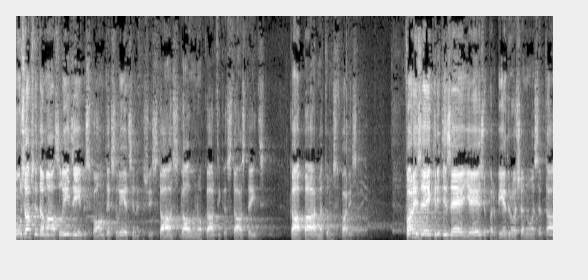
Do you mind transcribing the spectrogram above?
Mūsu apskatāmās līdzības konteksts liecina, ka šis stāsts galvenokārt tika stāstīts kā pārmetums farizējiem. Pharizēji kritizēja Jēzu par biedrošanos ar tā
